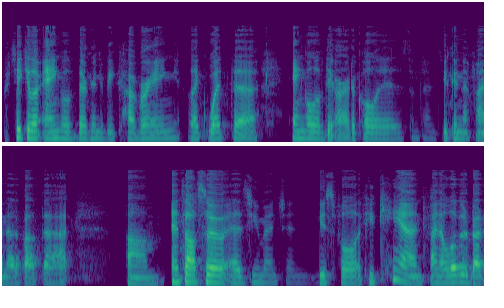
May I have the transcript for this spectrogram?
particular angle they're going to be covering, like what the angle of the article is. Sometimes you can find out about that. Um, and it's also, as you mentioned, useful if you can find a little bit about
